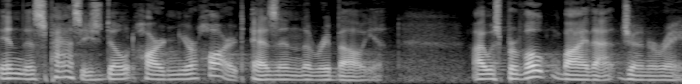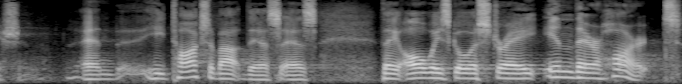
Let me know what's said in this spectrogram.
in this passage don't harden your heart, as in the rebellion. I was provoked by that generation. And he talks about this as they always go astray in their heart.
